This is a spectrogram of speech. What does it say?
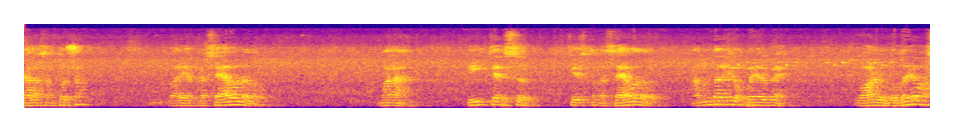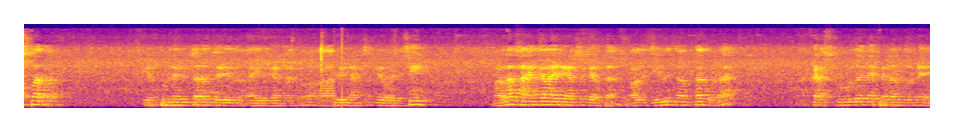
చాలా సంతోషం. వారి యొక్క సేవలు మన టీచర్స్ చేస్తున్న సేవలు అందరికీ ఉపయోగమే. వాళ్ళు ఉదయం వస్తారు. ఎప్పుడు లేపుతారో తెలియదు ఐదు గంటలకు ఆరు గంటలకి వచ్చి మళ్ళా సాయంకాలం ఐదు గంటలకు వెళ్తారు. వాళ్ళ జీవితం అంతా కూడా అక్కడ స్కూల్లోనే పిల్లలతోనే.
